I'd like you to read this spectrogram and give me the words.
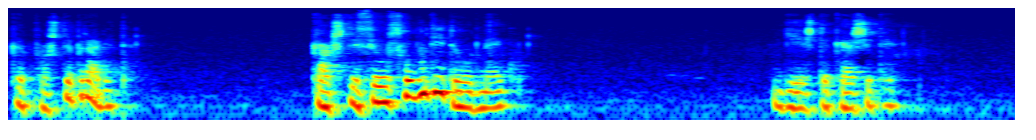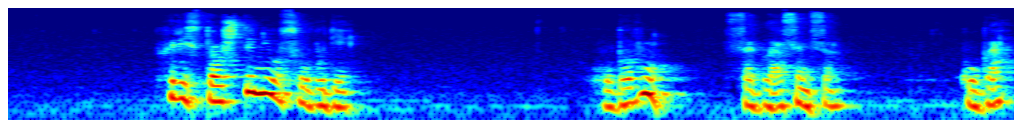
какво ще правите? Как ще се освободите от него? Вие ще кажете. Христос ще ни освободи. Хубаво, съгласен съм. Кога?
